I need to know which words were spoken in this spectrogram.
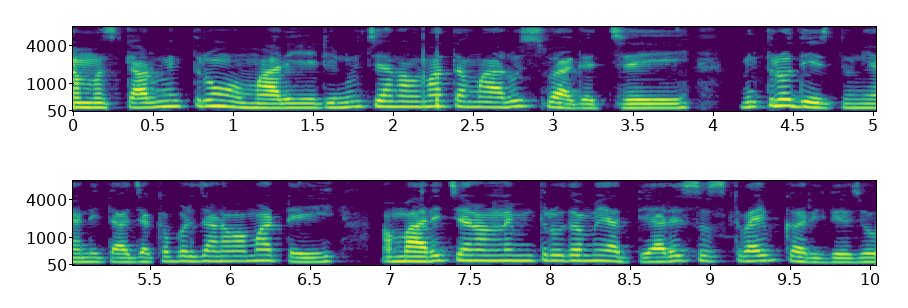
નમસ્કાર મિત્રો, મારી એટીનું ચેનલમાં તમારું સ્વાગત છે. મિત્રો, દેશ દુનિયાની તાજા ખબર જાણવા માટે અમારી ચેનલને મિત્રો તમે અત્યારે સબસ્ક્રાઈબ કરી દેજો.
